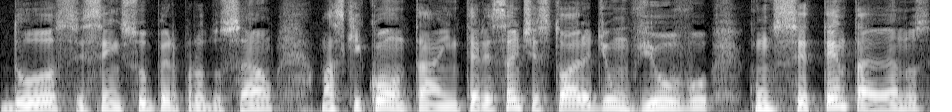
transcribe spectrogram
doce, sem superprodução, mas que conta a interessante história de um viúvo com 70 anos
